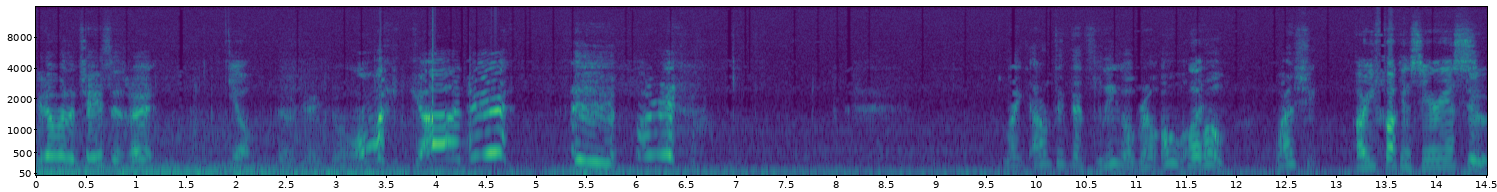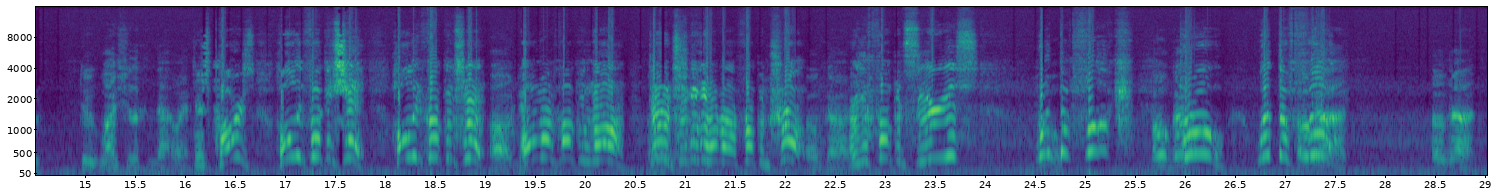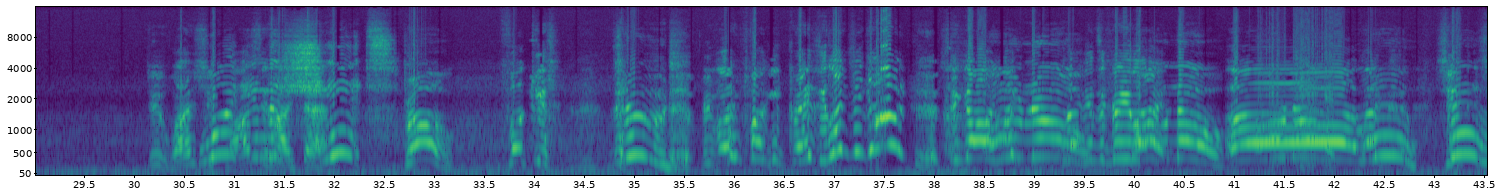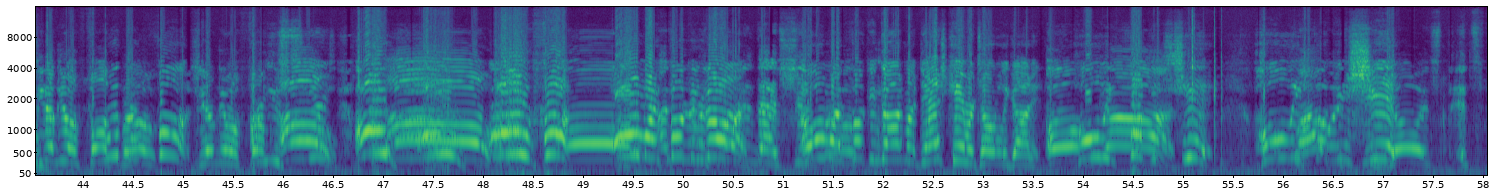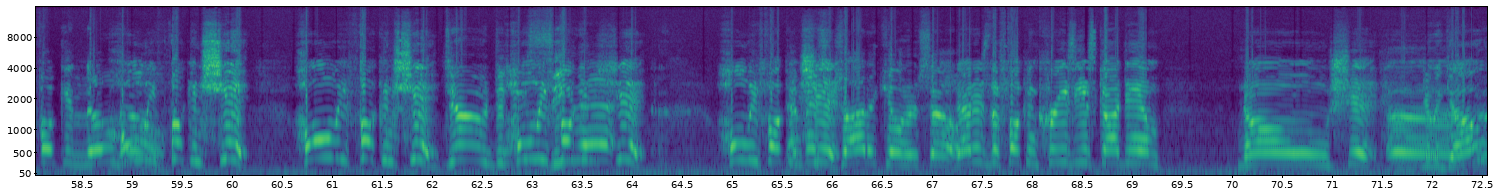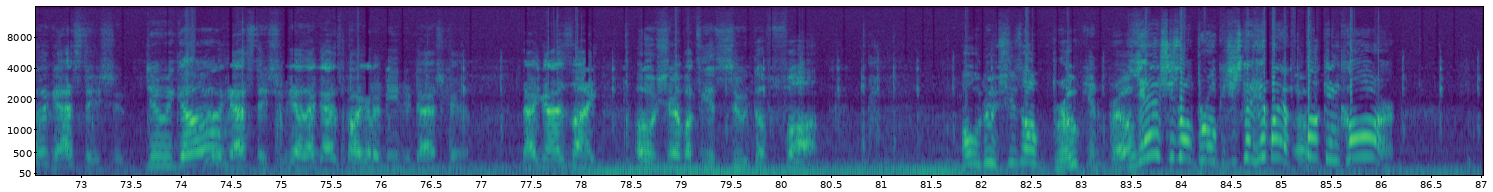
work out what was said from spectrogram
You know where the chase is, right? Yo. Okay, cool. Oh my god, dude! Like, I don't think that's legal, bro. Oh, What? whoa. Why is she. Are you fucking serious? Dude, dude, why is she looking that way? There's cars. Holy fucking shit. Holy fucking shit. Oh, dude. Oh my fucking god. Dude, oh, she's gonna get hit by a fucking truck. Oh, God. Are you fucking serious? What Oh. the fuck? Oh, God. Bro, what the Oh, fuck? god. Oh, god. Dude, why is she What the like that? shit? Bro! Fucking. Dude. People are fucking crazy. Look, she going! She going! Oh, look, no. Look, it's a green oh, light! Oh no. Oh, no! Oh, Look, she, dude. she don't give a fuck, What bro. the fuck? She don't give a fuck. Are you oh. serious? Oh! Oh! Oh, oh fuck! Oh! oh, my I fucking god! That shit, Oh my fucking god, my dash camera totally got it. Oh, Holy God. fucking shit. Holy Why fucking shit. Go? It's it's fucking no. Holy fucking shit. Holy fucking shit. dude! Did Holy you see fucking that? shit. Holy fucking That shit. trying to kill herself. That is the fucking craziest goddamn. No shit. Uh, Do we Go go? to the gas station. Do we Go go? to the gas station. Yeah, that guy's probably gonna need your dash cam. That guy's like, oh shit, I'm about to get sued. The fuck. Oh, dude, she's all broken, bro. Yeah, she's all broken. She's got hit by a Oh. fucking car.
